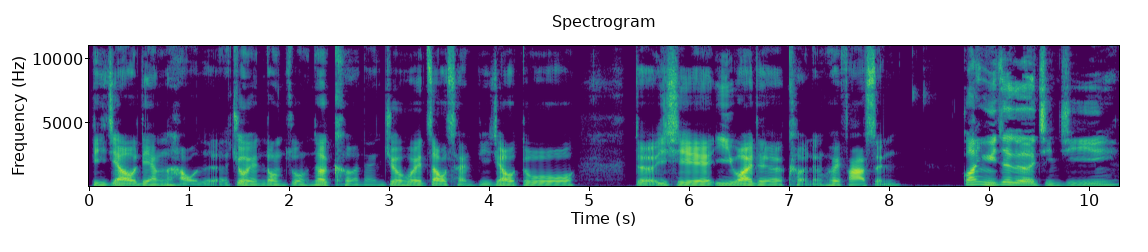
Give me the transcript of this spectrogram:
比较良好的救援动作，那可能就会造成比较多的一些意外的可能会发生。关于这个紧急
